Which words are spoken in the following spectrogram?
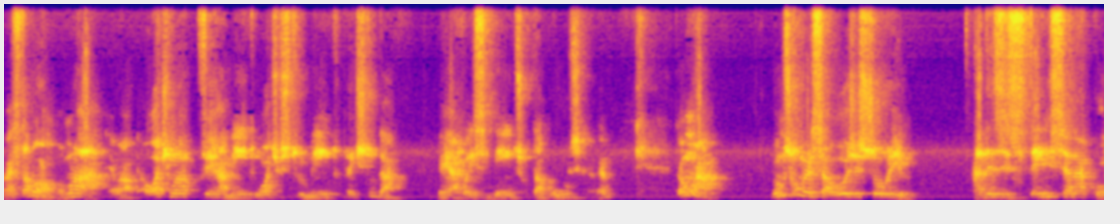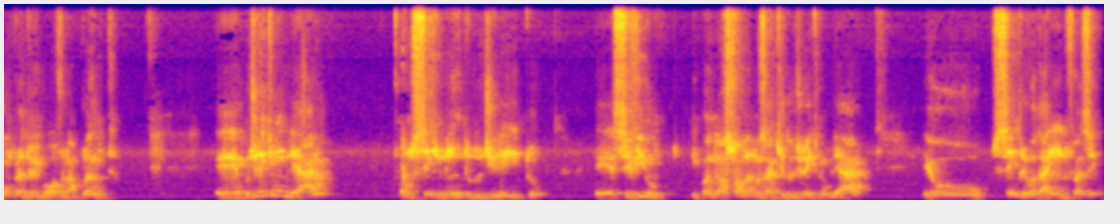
Mas tá bom, vamos lá. É uma ótima ferramenta, um ótimo instrumento para estudar, ganhar conhecimento, escutar música, né? Então vamos lá. Vamos conversar hoje sobre a desistência na compra de um imóvel na planta. É, o direito imobiliário é um segmento do direito é, civil. E quando nós falamos aqui do direito imobiliário, eu sempre vou dar ênfase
